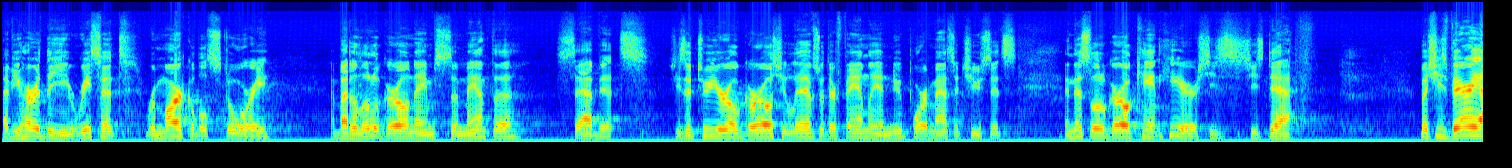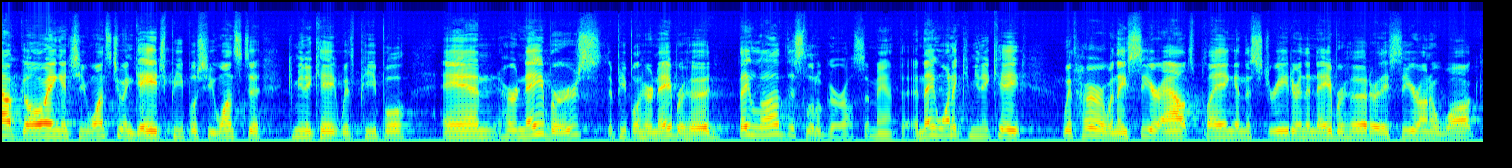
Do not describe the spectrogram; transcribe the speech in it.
Have you heard the recent remarkable story about a little girl named Samantha Savitz? She's a two year old girl. She lives with her family in Newport, Massachusetts. And this little girl can't hear, she's, she's deaf. But she's very outgoing and she wants to engage people, she wants to communicate with people. And her neighbors, the people in her neighborhood, they love this little girl, Samantha, and they want to communicate with her when they see her out playing in the street or in the neighborhood or they see her on a walk.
